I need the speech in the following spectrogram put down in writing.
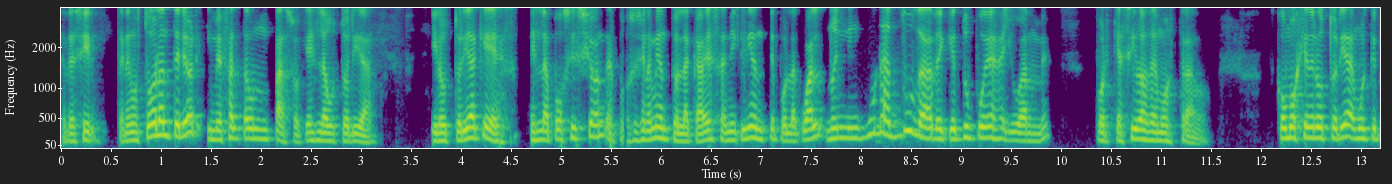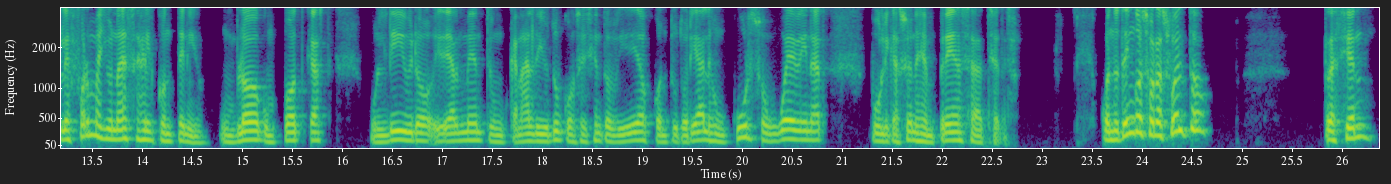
Es decir, tenemos todo lo anterior y me falta un paso, que es la autoridad. ¿Y la autoridad qué es? Es la posición, el posicionamiento en la cabeza de mi cliente, por la cual no hay ninguna duda de que tú puedes ayudarme, porque así lo has demostrado. ¿Cómo genera autoridad? De múltiples formas y una de esas es el contenido. Un blog, un podcast, un libro, idealmente un canal de YouTube con 600 videos, con tutoriales, un curso, un webinar, publicaciones en prensa, etc. Cuando tengo eso resuelto, recién,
